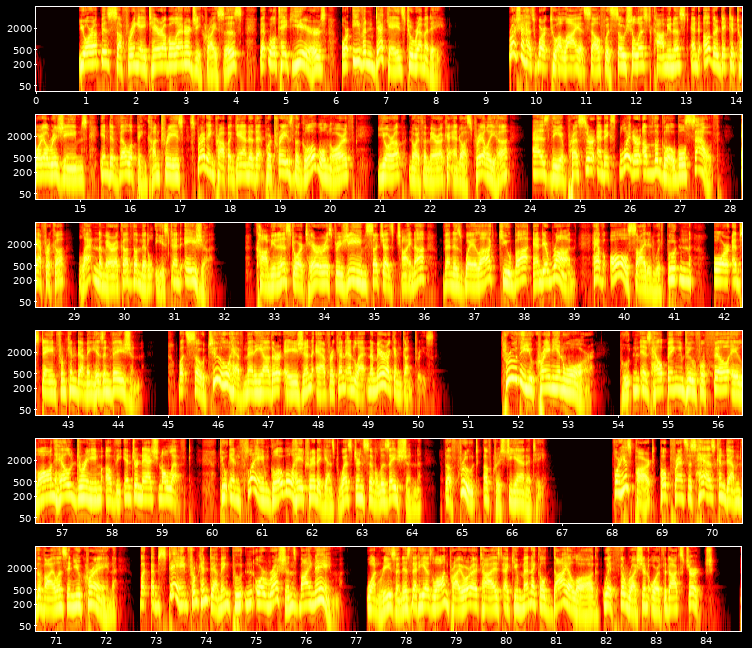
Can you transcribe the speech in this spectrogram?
Europe is suffering a terrible energy crisis that will take years or even decades to remedy. Russia has worked to ally itself with socialist, communist, and other dictatorial regimes in developing countries, spreading propaganda that portrays the global North, Europe, North America, and Australia, as the oppressor and exploiter of the global South, Africa, Latin America, the Middle East, and Asia. Communist or terrorist regimes such as China, Venezuela, Cuba, and Iran have all sided with Putin or abstained from condemning his invasion. But so too have many other Asian, African, and Latin American countries. Through the Ukrainian war, Putin is helping to fulfill a long held dream of the international left to inflame global hatred against Western civilization, the fruit of Christianity. For his part, Pope Francis has condemned the violence in Ukraine, but abstained from condemning Putin or Russians by name. One reason is that he has long prioritized ecumenical dialogue with the Russian Orthodox Church.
